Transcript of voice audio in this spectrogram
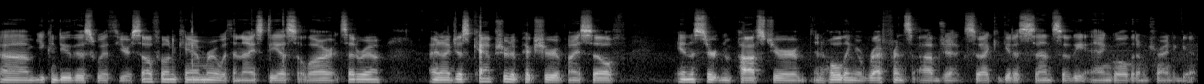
Um, you can do this with your cell phone camera, with a nice DSLR, etc. And I just captured a picture of myself in a certain posture and holding a reference object so I could get a sense of the angle that I'm trying to get.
